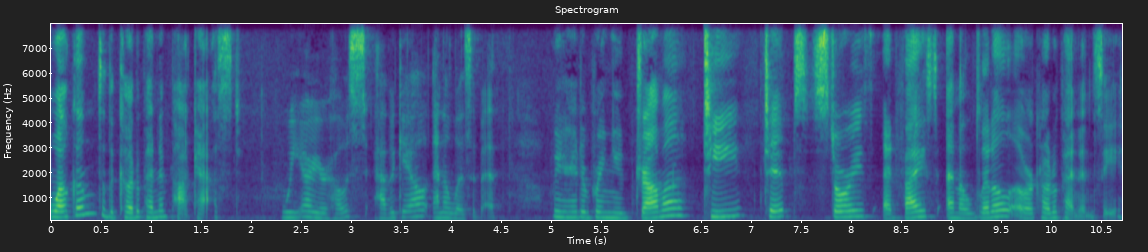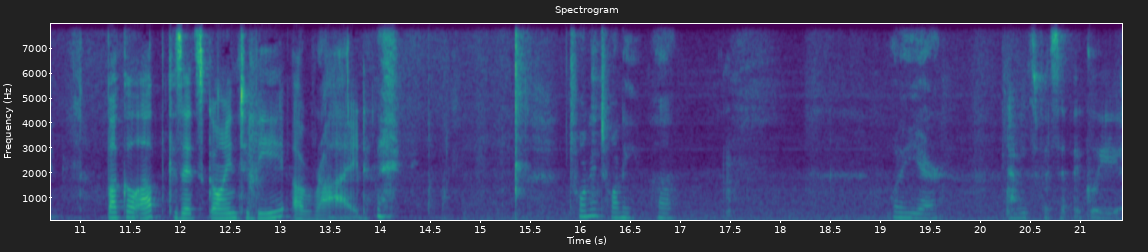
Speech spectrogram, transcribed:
Welcome to the Codependent Podcast. We are your hosts, Abigail and Elizabeth. We are here to bring you drama, tea, tips, stories, advice, and a little of our codependency. Buckle up because it's going to be a ride. 2020, huh? What a year. I would specifically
